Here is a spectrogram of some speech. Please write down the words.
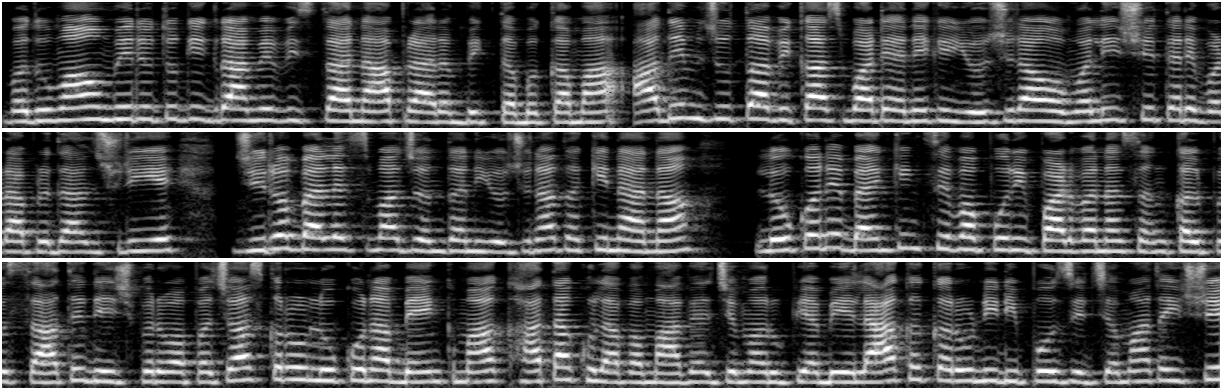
વધુમાં ઉમેર્યું હતું કે ગ્રામ્ય વિસ્તારના પ્રારંભિક તબક્કામાં આદિમ જૂથના વિકાસ માટે અનેક યોજનાઓ અમલી છે. ત્યારે વડાપ્રધાનશ્રીએ ઝીરો બેલેન્સમાં જનધન યોજના થકી નાના લોકોને બેન્કિંગ સેવા પૂરી પાડવાના સંકલ્પ સાથે દેશભરમાં પચાસ કરોડ લોકોના બેંકમાં ખાતા ખોલાવવામાં આવ્યા, જેમાં રૂપિયા બે લાખ કરોડની ડિપોઝિટ જમા થઈ છે,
